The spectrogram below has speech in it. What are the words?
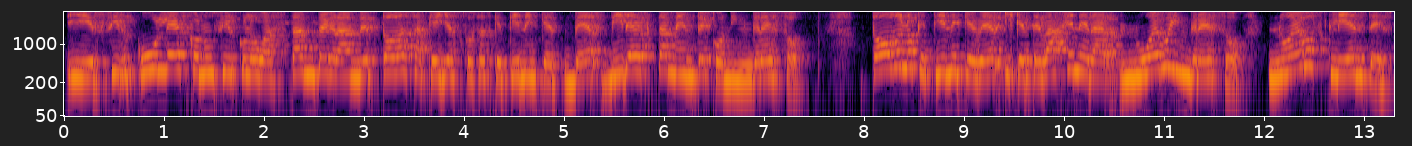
y circules con un círculo bastante grande todas aquellas cosas que tienen que ver directamente con ingreso todo lo que tiene que ver y que te va a generar nuevo ingreso, nuevos clientes,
